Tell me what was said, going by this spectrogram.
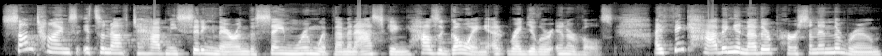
Sometimes it's enough to have me sitting there in the same room with them and asking, how's it going at regular intervals? I think having another person in the room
